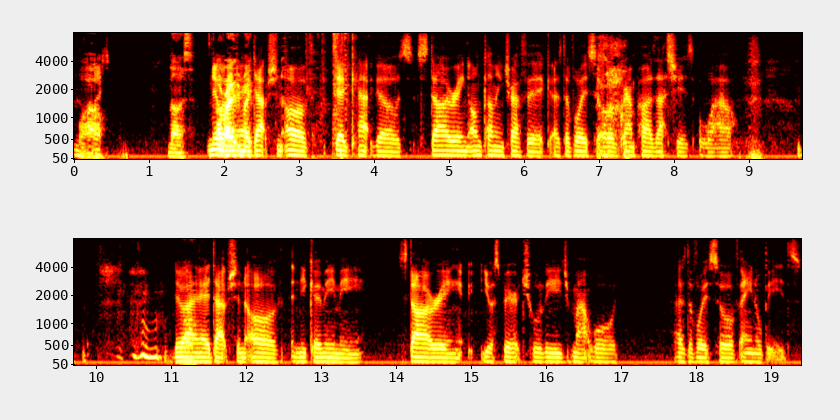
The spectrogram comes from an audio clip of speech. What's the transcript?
Mm, wow. Nice. Nice. New All right, anime adaptation of Dead Cat Girls, starring Oncoming Traffic as the voice of Grandpa's Ashes. Wow. New Wow. anime adaptation of Neko Mimi, starring your spiritual liege Matt Ward as the voice of Anal Beads.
